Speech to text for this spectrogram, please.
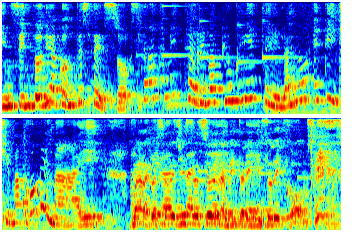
in sintonia con te stesso, stranamente arriva più clientela e, non, e dici ma come mai? Guarda, questa registrazione la metto all'inizio dei corsi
